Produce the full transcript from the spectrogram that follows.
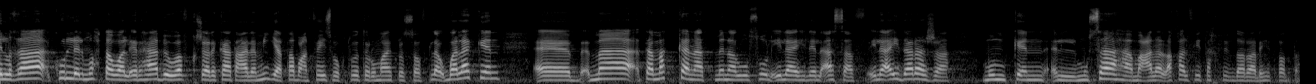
إلغاء كل المحتوى الإرهابي وفق شركات عالمية طبعا فيسبوك تويتر ومايكروسوفت. ولكن آه، ما تمكنت من الوصول إليه للأسف. إلى أي درجة ممكن المساهمة على الأقل في تخفيف ضرره؟ تفضل.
